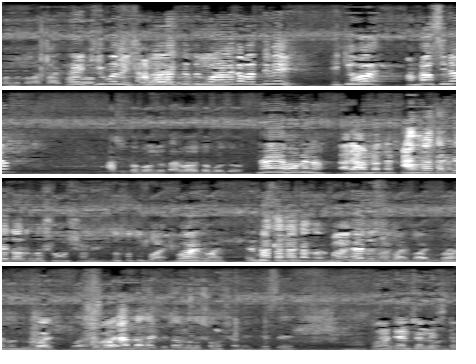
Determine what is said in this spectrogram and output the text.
বন্ধু তোমার সবাই কি বলিস? আমরা আসো থাকতে তুই পড়ালেখা বাদ দিবি? এ কি হয়? আমরা আছি না? আসো তো বন্ধু তারপরে তো বুঝো। না হবে না। আরে আমরা থাকতে আমরা থাকতে তোর কোনো সমস্যা নেই। দোস্ত তুই বয়। ভয় ভয় মাথা ঠান্ডা কর। এই দোস্ত ভয় ভয় ভয় বন্ধু। ভয়। আমরা থাকতে তোর কোনো সমস্যা নেই ঠিক আছে? কোনো টেনশন নিস না।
